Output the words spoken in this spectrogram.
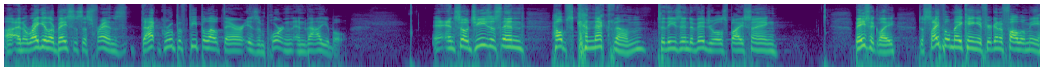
uh, on a regular basis as friends, that group of people out there is important and valuable. And so Jesus then helps connect them to these individuals by saying, basically, disciple making, if you're going to follow me,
